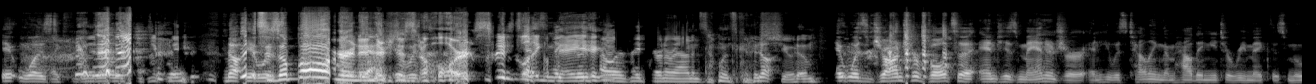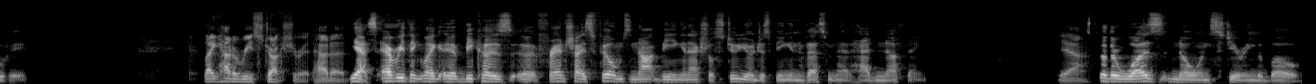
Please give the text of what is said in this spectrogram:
It was Like literally, physically, no, it this was is a barn, and Yeah, there's just was- a horse. It's like it's like neighing. Goodfellas, they turn around and someone's gonna No. shoot him. it was John Travolta and his manager, and he was telling them how they need to remake this movie. Like how to restructure it, how to Yes, everything like uh, because uh, franchise films not being an actual studio and just being an investment had had nothing, yeah. so there was no one steering the boat.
